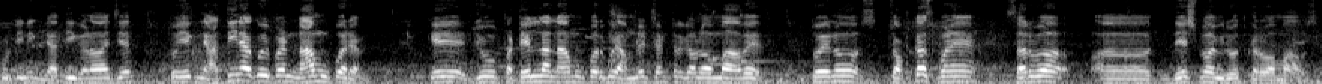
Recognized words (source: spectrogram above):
કોટીની જ્ઞાતિ ગણાય છે. તો એ જ્ઞાતિના કોઈ પણ નામ ઉપર એમ કે જો પટેલના નામ ઉપર કોઈ આમલેટ સેન્ટર કાઢવામાં આવે, તો એનો ચોક્કસપણે સર્વ દેશમાં વિરોધ કરવામાં આવશે.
